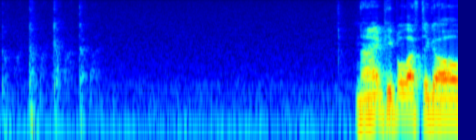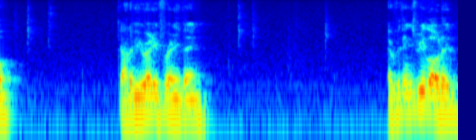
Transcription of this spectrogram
Come on, come on, come on, come on. Nine people left to go. Got to be ready for anything. Everything's reloaded.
